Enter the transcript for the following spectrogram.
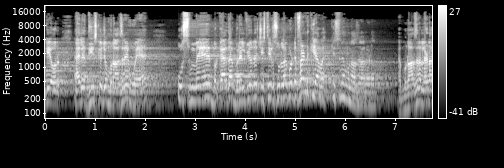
के और अहल हदीस के जो मुनाजरे हुए हैं उसमें बकायदा बरेलवियों ने चिश्ती रसुल्ला को डिफेंड किया हुआ है। किसने मुनाजरा लड़ा? मुनाजरा लड़ा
